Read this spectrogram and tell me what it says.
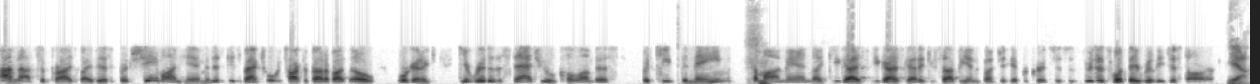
I'm not surprised by this, but shame on him. And this gets back to what we talked about about, oh, we're going to get rid of the statue of Columbus, but keep the name. Come on, man. Like you guys, you guys got to stop being a bunch of hypocrites. This is, this is what they really just are. Yeah.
